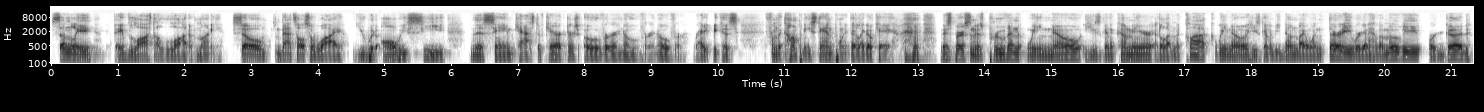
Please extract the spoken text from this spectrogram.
suddenly they've lost a lot of money. So that's also why you would always see the same cast of characters over and over and over, right? Because from the company standpoint, they're like, okay, this person is proven. We know he's going to come here at 11 o'clock. We know he's going to be done by 1.30. We're going to have a movie. We're good.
